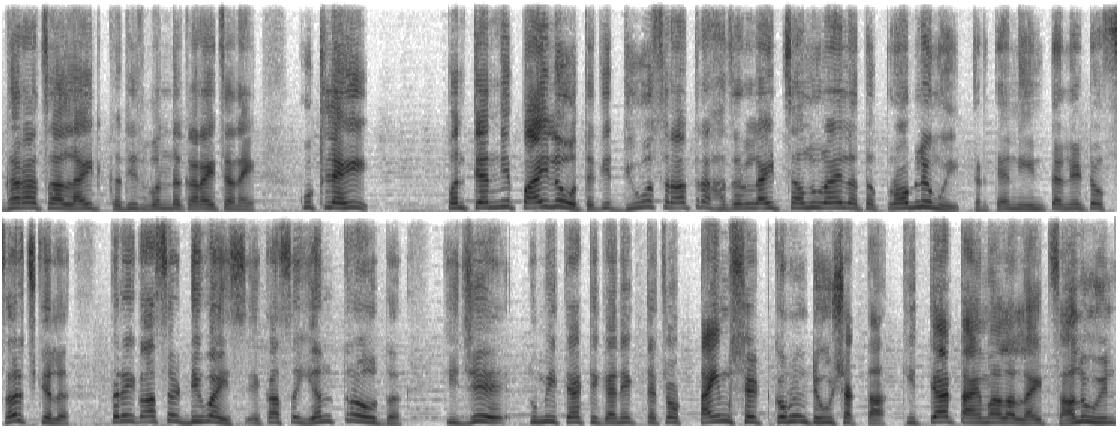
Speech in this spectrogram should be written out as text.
घराचा लाइट कधीच बंद करायचा नाही. कुठल्याही. पण त्यांनी पाहिलं होतं की दिवस रात्र हा जर लाइट चालू राहिलं तर प्रॉब्लेम होईल. तर त्यांनी इंटरनेटवर सर्च केलं. तर एक असं डिव्हाइस एक असं यंत्र होतं. की जे तुम्ही त्या ठिकाणी त्याच्यावर टाईम सेट करून ठेवू शकता की त्या टायमाला लाइट चालू होईल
